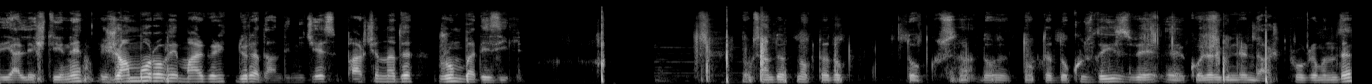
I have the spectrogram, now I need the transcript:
yerleştiğini Jean Moreau ve Marguerite Dura'dan dinleyeceğiz. Parçanın adı Rumba Dezil. 94.9'dayız ve e, Kolera Günlerinde Aşk programında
